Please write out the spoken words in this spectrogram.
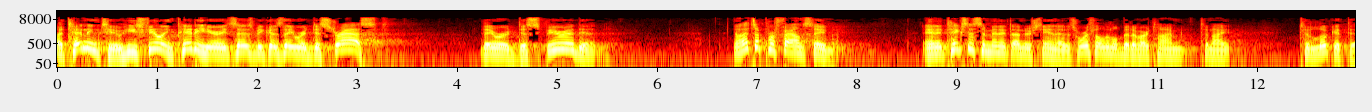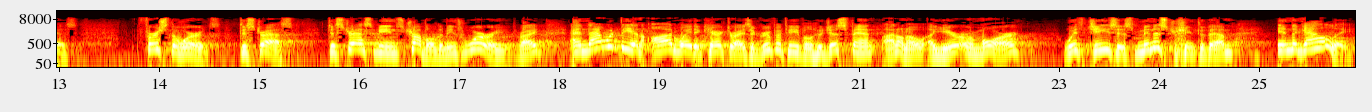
attending to. He's feeling pity here, he says, because they were distressed. They were dispirited. Now, that's a profound statement. And it takes us a minute to understand that. It's worth a little bit of our time tonight to look at this. First, the words distressed. Distressed means troubled. It means worried, right? And that would be an odd way to characterize a group of people who just spent, I don't know, a year or more with Jesus ministering to them in the Galilee.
